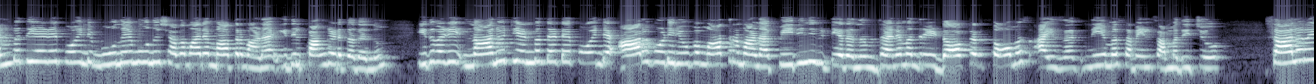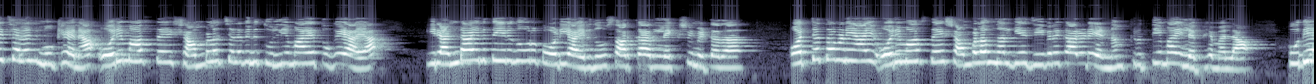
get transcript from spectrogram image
അൻപത്തിയേഴ് പോയിന്റ് മൂന്ന് മൂന്ന് ശതമാനം മാത്രമാണ് ഇതിൽ പങ്കെടുത്തതെന്നും ഇതുവഴി നാനൂറ്റി എൺപത്തെട്ട് പോയിന്റ് ആറ് കോടി രൂപ മാത്രമാണ് പിരിഞ്ഞു കിട്ടിയതെന്നും ധനമന്ത്രി ഡോക്ടർ തോമസ് ഐസക് നിയമസഭയിൽ സമ്മതിച്ചു. സാലറി ചലഞ്ച് മുഖേന ഒരു മാസത്തെ ശമ്പള ചെലവിന് തുല്യമായ തുകയായ രണ്ടായിരത്തി ഇരുന്നൂറ് കോടിയായിരുന്നു സർക്കാർ ലക്ഷ്യമിട്ടത്. ഒറ്റത്തവണയായി ഒരു മാസത്തെ ശമ്പളം നൽകിയ ജീവനക്കാരുടെ എണ്ണം കൃത്യമായി ലഭ്യമല്ല. പുതിയ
